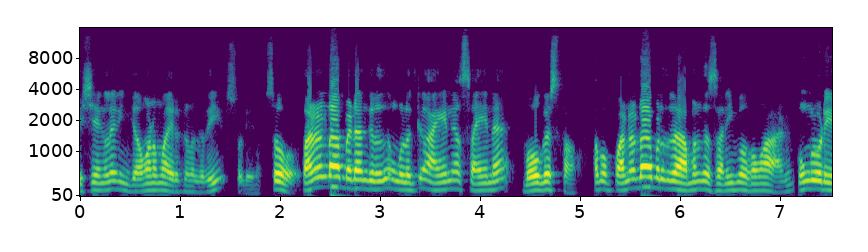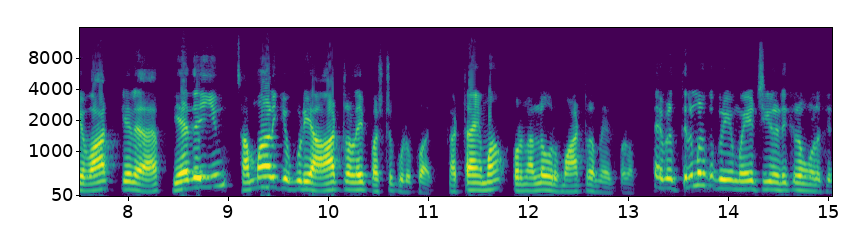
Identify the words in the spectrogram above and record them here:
விஷயங்களை நீங்க கவனமா இருக்கணுங்கிறதையும் சொல்லிடும் ஸோ பன்னெண்டாம் இடங்கிறது உங்களுக்கு அயன சயன போகஸ் தான் அப்போ பன்னெண்டாம் இடத்துல அமர்ந்த சனி பகவான் உங்களுடைய வாழ்க்கையில எதையும் சமாளிக்கக்கூடிய ஆற்றலை ஃபர்ஸ்ட் கொடுப்பார். கட்டாயமா ஒரு நல்ல ஒரு மாற்றம் ஏற்படும். இப்போ திருமணத்துக்குரிய முயற்சிகள் எடுக்கிறவங்களுக்கு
